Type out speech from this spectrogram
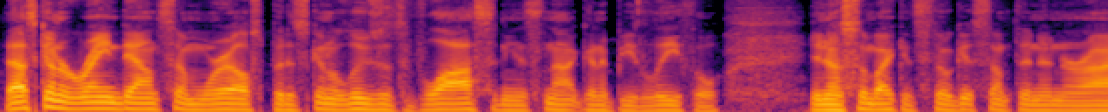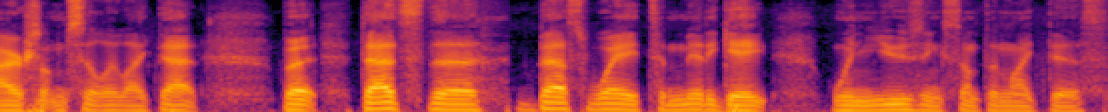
That's going to rain down somewhere else, but it's going to lose its velocity. It's not going to be lethal. You know, somebody could still get something in their eye or something silly like that. But that's the best way to mitigate when using something like this.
